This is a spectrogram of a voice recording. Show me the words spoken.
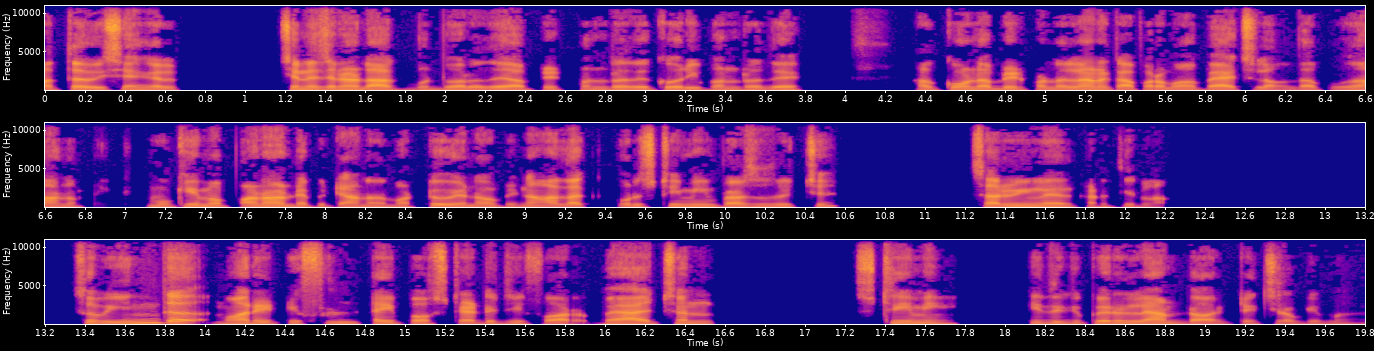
மற்ற விஷயங்கள் சின்ன சின்ன டாக்குமெண்ட் வர்றது அப்டேட் பண்ணுறது கொரி பண்ணுறது அக்கௌண்ட் அப்டேட் பண்ணலாம் எனக்கு அப்புறமா பேட்சில் வந்தால் போதும். ஆனால் முக்கியமாக பணம் டெபிட் ஆனது மட்டும் வேணும் அப்படின்னா அதை ஒரு ஸ்ட்ரீமிங் ப்ராசஸ் வச்சு சர்விங் லேயர் கடத்திடலாம். ஸோ இந்த மாதிரி different type of strategy for batch and streaming இதுக்கு பேர் லேம்டா ஆர்கிடெக்சர் அப்படிம்பாங்க.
